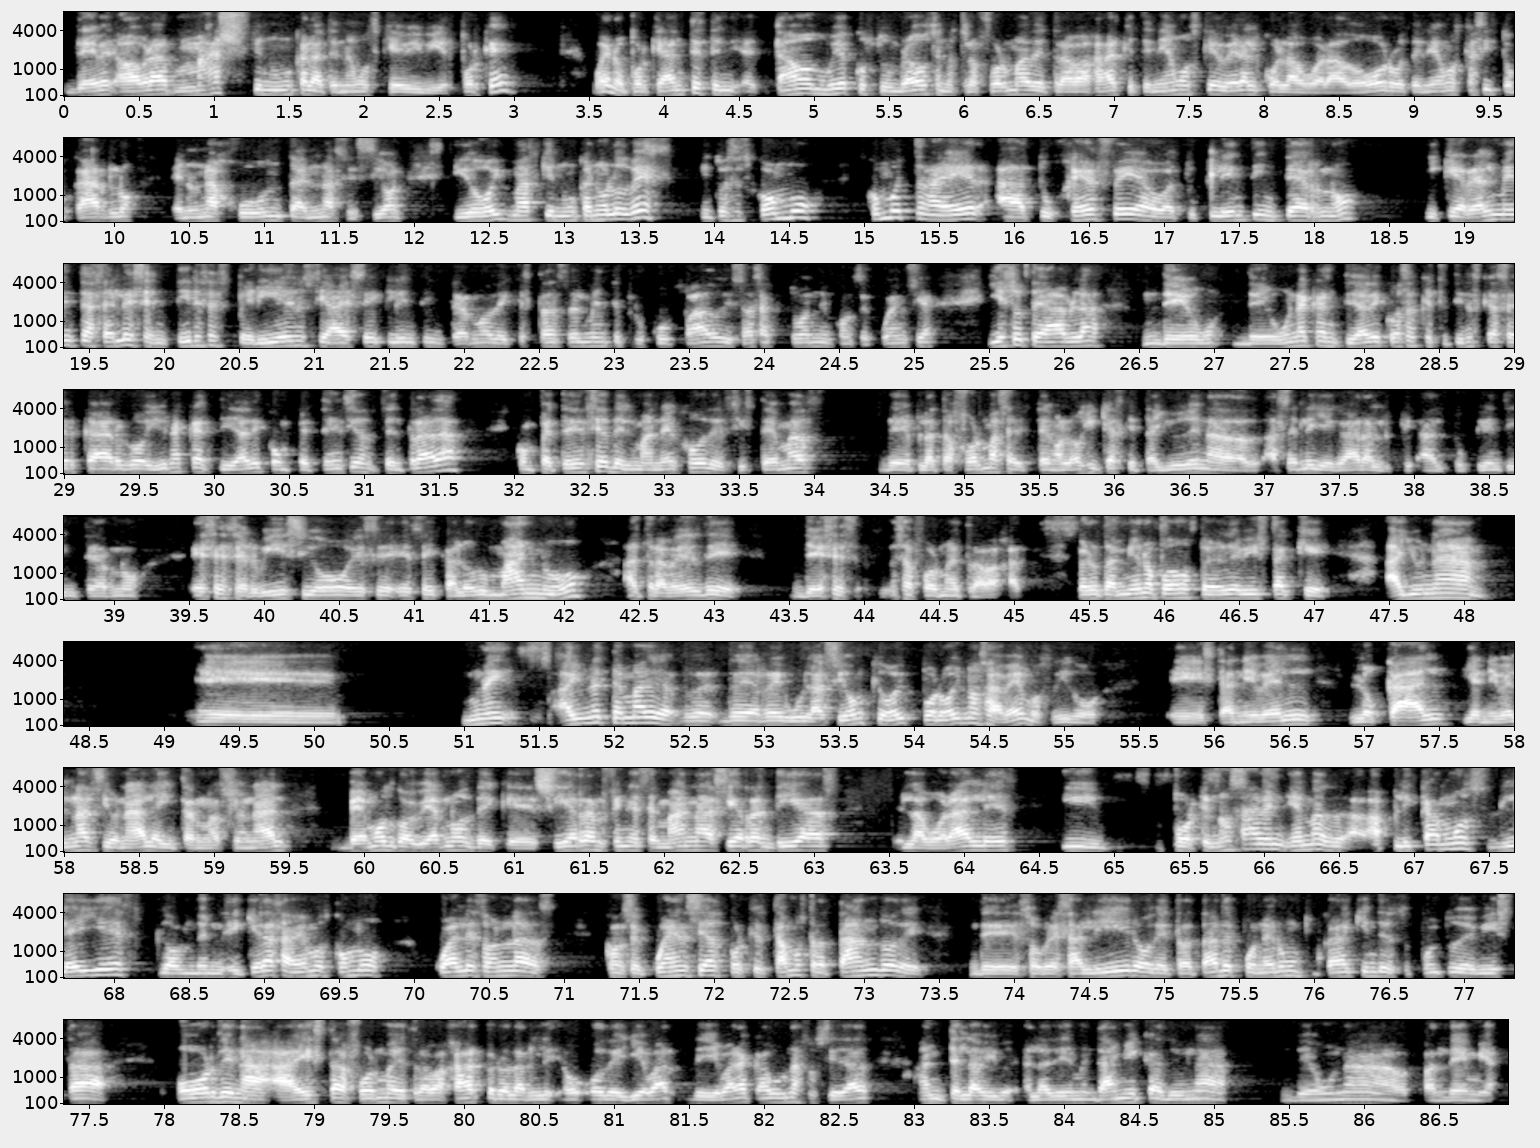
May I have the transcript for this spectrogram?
debe, ahora más que nunca la tenemos que vivir. ¿Por qué? Bueno, porque antes estábamos muy acostumbrados en nuestra forma de trabajar que teníamos que ver al colaborador o teníamos casi tocarlo en una junta, en una sesión, y hoy más que nunca no lo ves. Entonces, ¿cómo cómo traer a tu jefe o a tu cliente interno y que realmente hacerle sentir esa experiencia a ese cliente interno de que estás realmente preocupado y estás actuando en consecuencia. Y eso te habla de, una cantidad de cosas que te tienes que hacer cargo y una cantidad de competencias de entrada, competencias del manejo de sistemas de plataformas tecnológicas que te ayuden a hacerle llegar al, a tu cliente interno ese servicio, ese, ese calor humano a través de, de esa forma de trabajar. Pero también no podemos perder de vista que hay una, eh, hay un tema de, regulación que hoy por hoy no sabemos. Digo, este, a nivel local y a nivel nacional e internacional, vemos gobiernos de que cierran fines de semana, cierran días laborales y porque no saben, más, aplicamos leyes donde ni siquiera sabemos cómo, cuáles son las consecuencias, porque estamos tratando de, de, sobresalir o de tratar de poner un, cada quien desde su punto de vista orden a, esta forma de trabajar, pero la, o, de, llevar, de llevar a cabo una sociedad ante la, la dinámica de una, de una pandemia.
